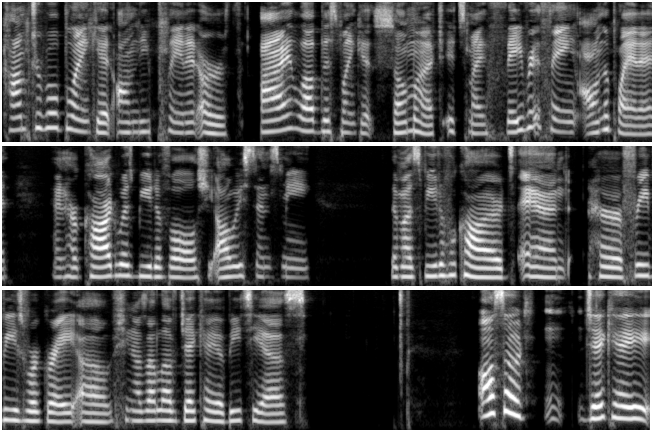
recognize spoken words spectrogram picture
comfortable blanket on the planet Earth. I love this blanket so much. It's my favorite thing on the planet. And her card was beautiful. She always sends me the most beautiful cards, and her freebies were great. Uh, she knows I love JK of BTS. Also, JK,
